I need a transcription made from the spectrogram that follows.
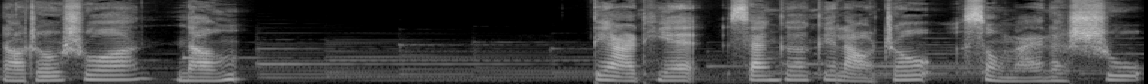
老周说：“能。”第二天，三哥给老周送来了书。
